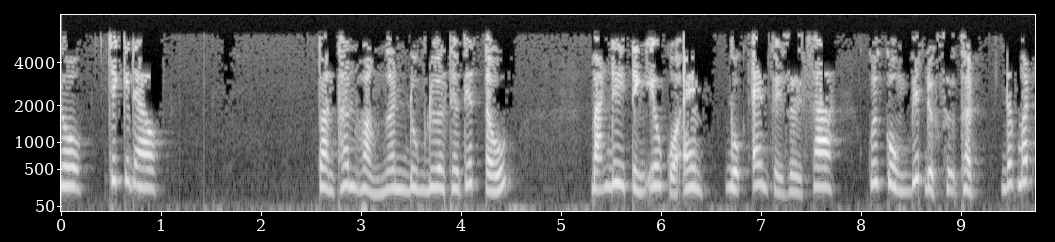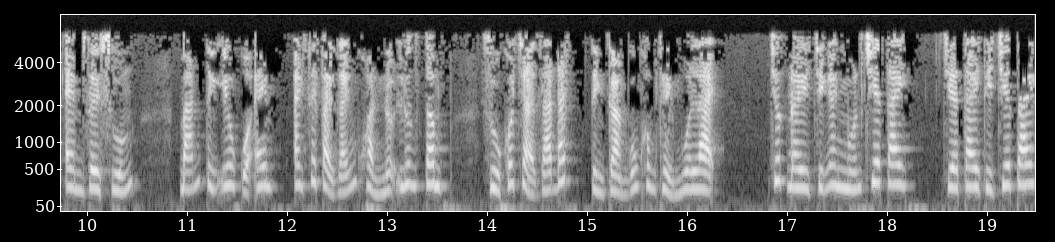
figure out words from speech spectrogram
yo, check it out. Toàn thân Hoàng Ngân đung đưa theo tiết tấu. Bán đi tình yêu của em, buộc em phải rời xa, cuối cùng biết được sự thật, nước mắt em rơi xuống. Bán tình yêu của em, anh sẽ phải gánh khoản nợ lương tâm, dù có trả giá đắt, tình cảm cũng không thể mua lại. Trước đây chính anh muốn chia tay, chia tay thì chia tay,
